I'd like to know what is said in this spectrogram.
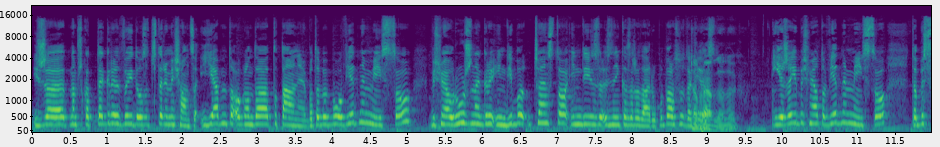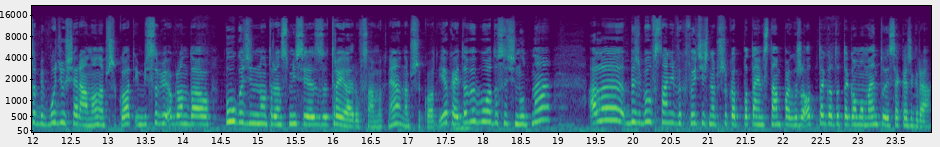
i że na przykład te gry wyjdą za 4 miesiące i ja bym to oglądała totalnie, bo to by było w jednym miejscu, byś miał różne gry indie, bo często indie znika z radaru, po prostu tak to jest. prawda, tak. I jeżeli byś miał to w jednym miejscu, to byś sobie budził się rano na przykład i byś sobie oglądał półgodzinną transmisję z trailerów samych, nie? Na przykład. I okej, okay, to by było dosyć nudne, ale byś był w stanie wychwycić na przykład po timestampach, że od tego do tego momentu jest jakaś gra.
